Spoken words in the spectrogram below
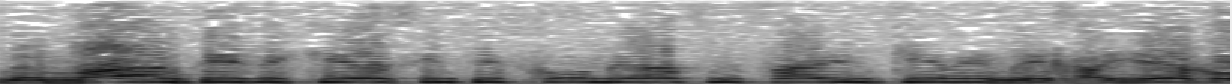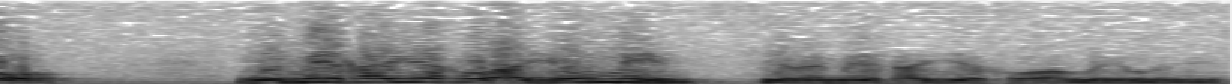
למען תזכיר אם תזכור מארץ מצרים כי ימי חייכו, ימי חייכו היומים, כי ימי חייכו הליליס,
